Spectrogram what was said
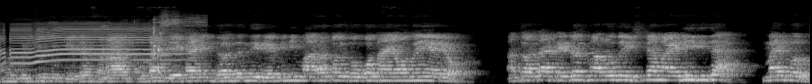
હું પૂછ્યું તું સ્ટેટસ સડા ફોટા દેખાયની દદની રેમી ની મારો તો ચોકો થાય એવો નહીં આર્યો આ તો આ સ્ટેટસ મારું તો ઇન્સ્ટા આઈડી દીધા માર કરું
